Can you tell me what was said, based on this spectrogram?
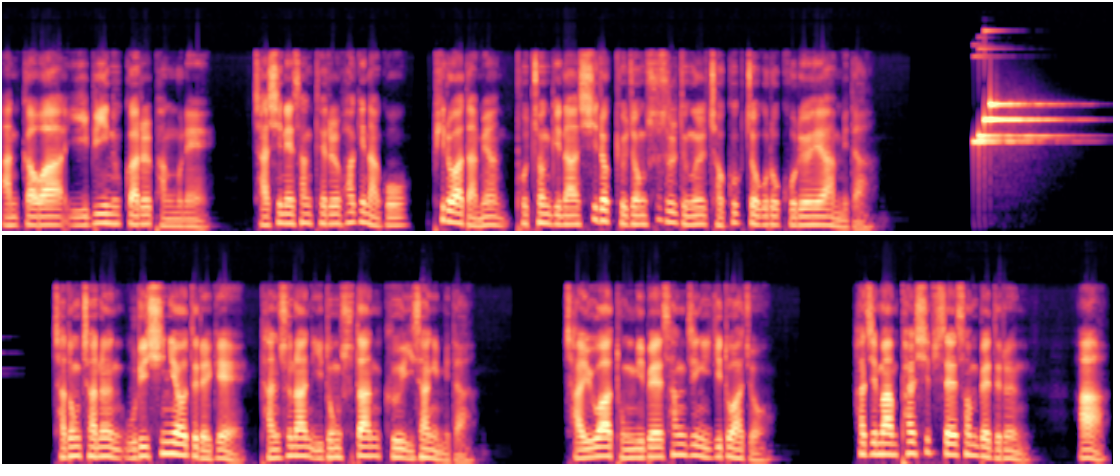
안과와 이비인후과를 방문해 자신의 상태를 확인하고 필요하다면 보청기나 시력 교정 수술 등을 적극적으로 고려해야 합니다. 자동차는 우리 시니어들에게 단순한 이동수단 그 이상입니다. 자유와 독립의 상징이기도 하죠. 하지만 80세 선배들은 아,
